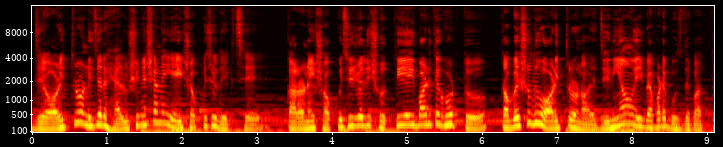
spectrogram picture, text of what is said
যে অরিত্র নিজের হ্যালুসিনেশনেই এই সব কিছু দেখছে। কারণ এই সব কিছু যদি সত্যি এই বাড়িতে ঘটত, তবে শুধু অরিত্র নয়, জিনিয়াও এই ব্যাপারে বুঝতে পারত।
